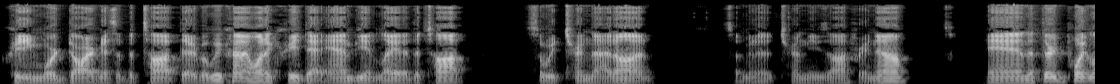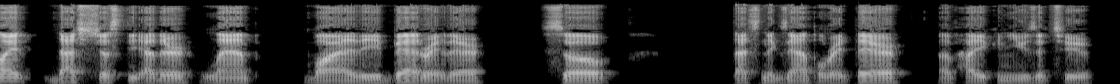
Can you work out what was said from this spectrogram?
creating more darkness at the top there. But we kind of want to create that ambient light at the top. So we turn that on. So I'm going to turn these off right now. And the third point light, that's just the other lamp by the bed right there. So that's an example right there of how you can use it to,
